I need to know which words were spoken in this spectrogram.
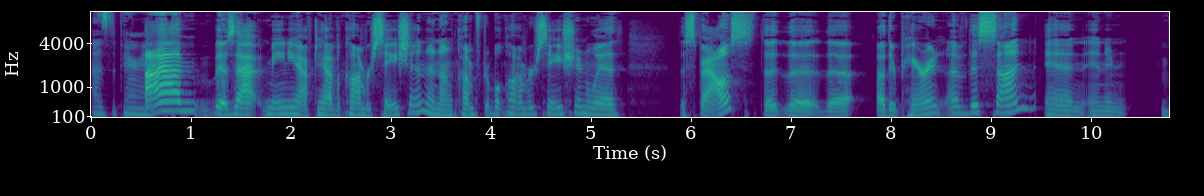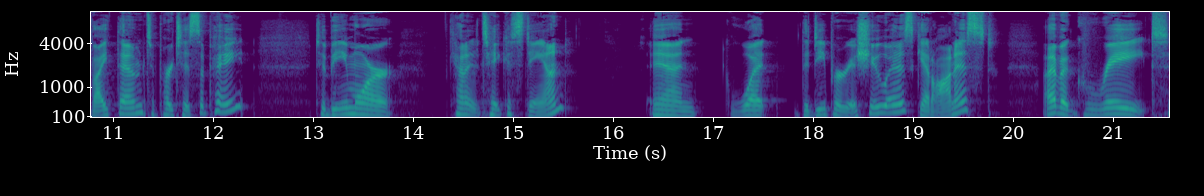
as the parent Um, does that mean you have to have a conversation, an uncomfortable conversation with the spouse, the the the other parent of this son, and and invite them to participate, to be more kind of take a stand, and what the deeper issue is, get honest. I have a great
